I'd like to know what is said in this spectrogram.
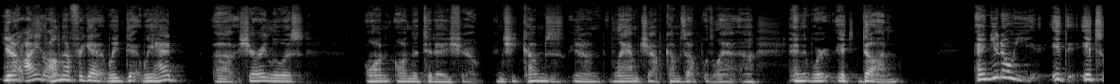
You know, I, I'll never forget it. We did, we had uh, Shari Lewis on on the Today Show, and she comes, you know, lamb chop comes up with lamb, uh, and we're it's done. And you know, it it's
